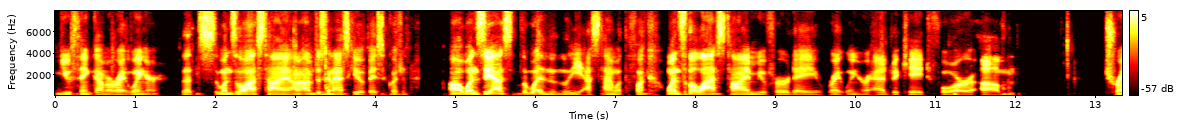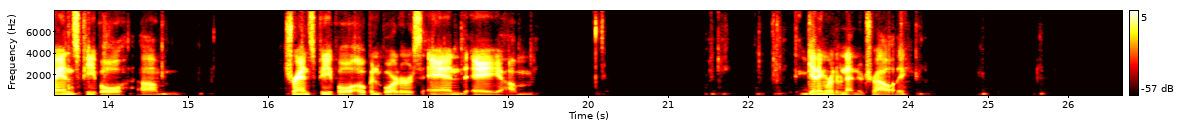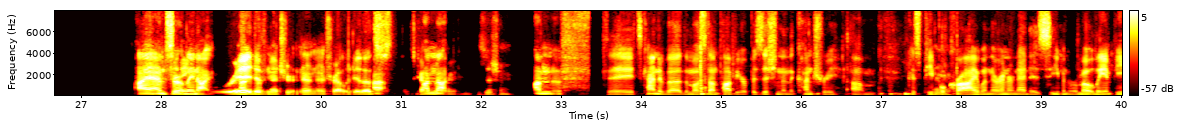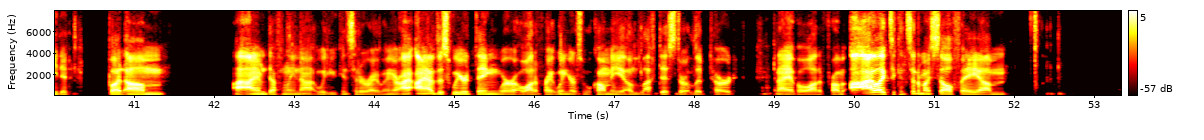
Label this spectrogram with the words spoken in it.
you think I'm a right winger? That's when's the last time? I'm just gonna ask you a basic question. Uh, when's the last the, the last time? What the fuck? When's the last time you've heard a right winger advocate for um, trans people, um, trans people, open borders, and a um, getting rid of net neutrality. I am certainly not rid of net, neutrality. That's, that's kind I'm of not- position. I'm. It's kind of a, the most unpopular position in the country because people Mm. cry when their internet is even remotely impeded. But um, I, I am definitely not what you consider right winger. I, I have this weird thing where a lot of right wingers will call me a leftist or a libtard, and I have a lot of problems. I, I like to consider myself a um.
